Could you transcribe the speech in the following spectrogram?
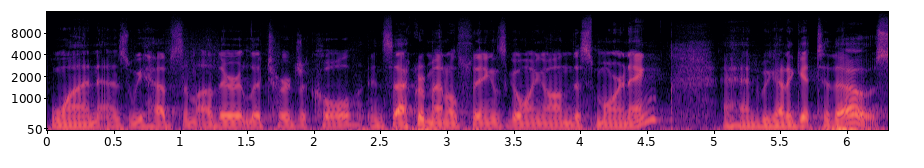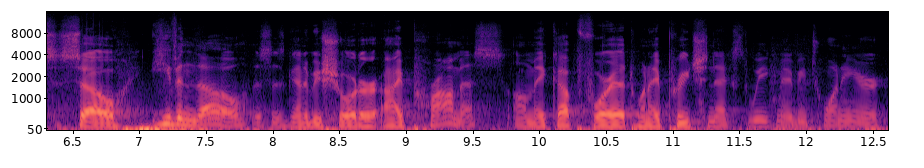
one as we have some other liturgical and sacramental things going on this morning, and we got to get to those. So, even though this is going to be shorter, I promise I'll make up for it when I preach next week, maybe 20 or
